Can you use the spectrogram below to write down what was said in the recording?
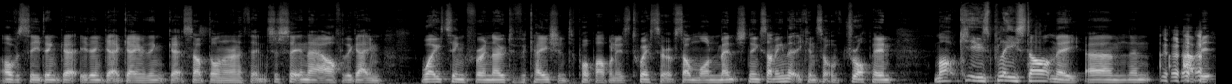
Obviously, he didn't get he didn't get a game, he didn't get subbed on or anything. Just sitting there after the game, waiting for a notification to pop up on his Twitter of someone mentioning something that he can sort of drop in. Mark Hughes, please start me. Um, and Abby,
